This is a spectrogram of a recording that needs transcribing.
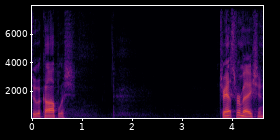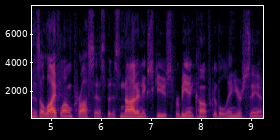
to accomplish. Transformation is a lifelong process, but it's not an excuse for being comfortable in your sin.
